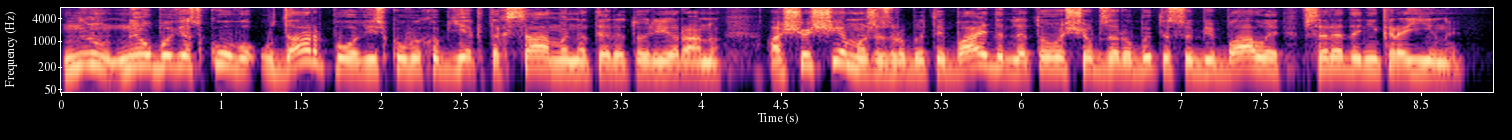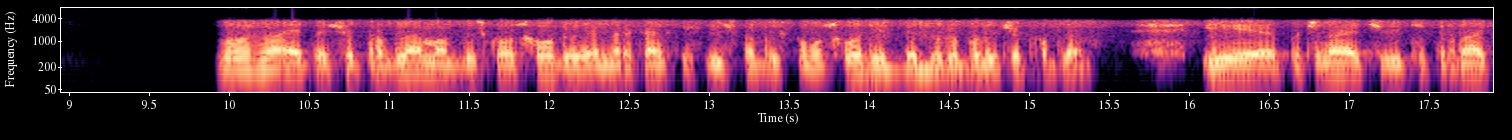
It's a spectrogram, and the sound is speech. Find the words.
ну не обов'язково удар по військових об'єктах саме на території Ірану, а що ще може зробити Байден для того, щоб заробити собі бали всередині країни? Ну, ви знаєте, що проблема близького сходу і американських військ на близькому сході це дуже болюча проблема. І починаючи від 2014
